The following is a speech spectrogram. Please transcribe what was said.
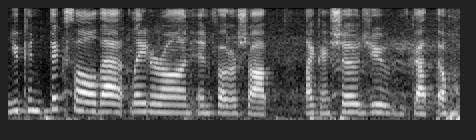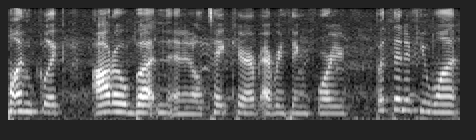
you can fix all that later on in Photoshop like I showed you, you've got the one click auto button and it'll take care of everything for you. But then if you want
